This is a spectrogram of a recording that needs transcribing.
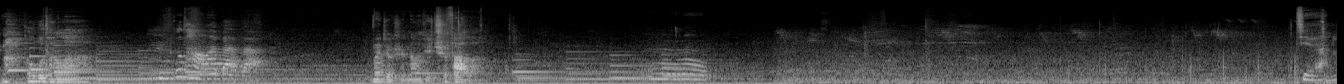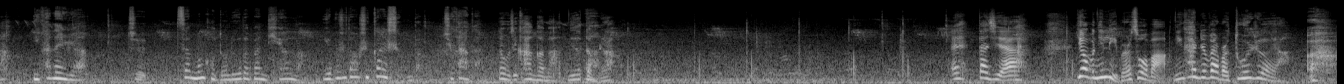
哪都不疼了？嗯，不疼了，爸爸。那就是能去吃饭了。姐，你看那人，这在门口都溜达半天了，也不知道是干什么的，去看看。那我去看看吧，你在等着。哎，大姐，要不您里边坐吧？您看这外边多热呀！啊，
